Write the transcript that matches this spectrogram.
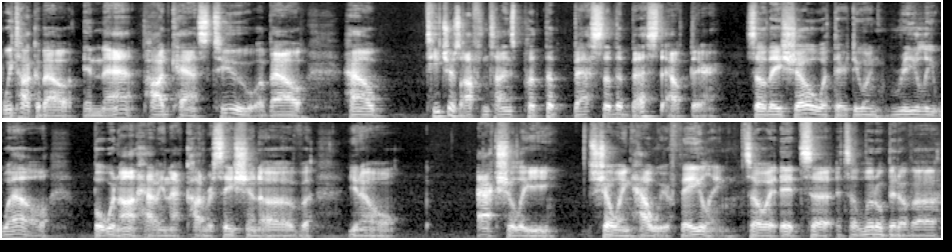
we talk about in that podcast too about how teachers oftentimes put the best of the best out there. So they show what they're doing really well, but we're not having that conversation of you know actually showing how we're failing. So it, it's a it's a little bit of a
